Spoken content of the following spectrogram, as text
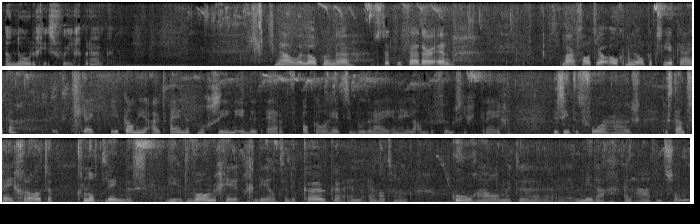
dan nodig is voor je gebruik. Nou, we lopen een uh, stukje verder en waar valt jouw oog nu op? Ik zie je kijken. Kijk, je kan hier uiteindelijk nog zien in dit erf, ook al heeft die boerderij een hele andere functie gekregen. Je ziet het voorhuis, er staan twee grote knotlinders die het woongedeelte, de keuken en, en wat dan ook, koel houden met de middag- en avondzon.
